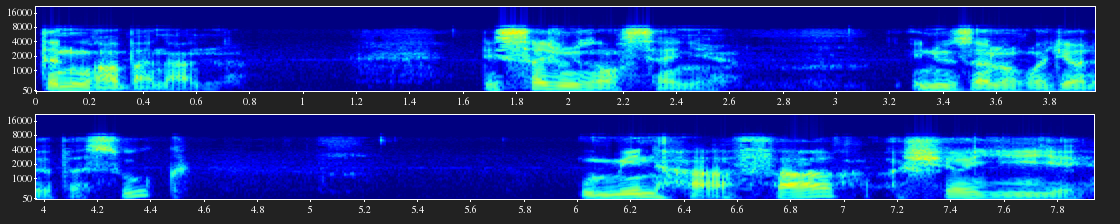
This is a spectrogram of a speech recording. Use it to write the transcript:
Tanoura Banan. Les sages nous enseignent, et nous allons relire le pasouk. Umin ha'afar asher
